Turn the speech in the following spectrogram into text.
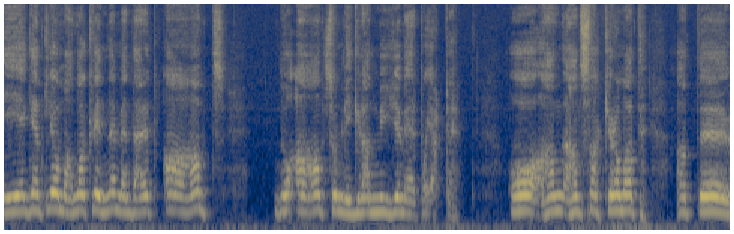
egentlig om mann og kvinne, men det er et annet, noe annet som ligger han mye mer på hjertet. Og han, han snakker om at, at uh,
